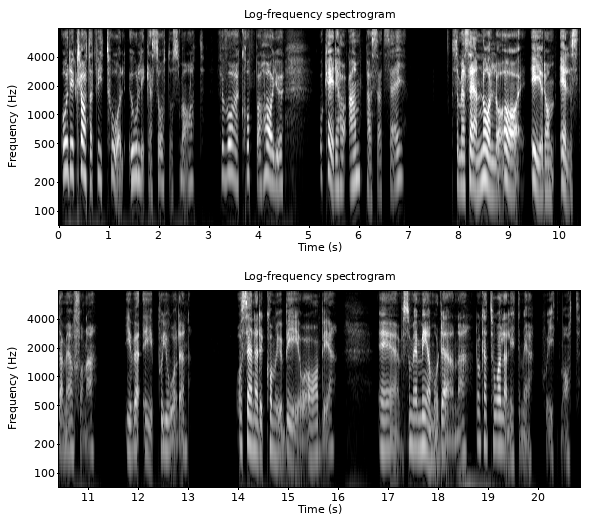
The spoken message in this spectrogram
och det är klart att vi tål olika sorters mat. För våra kroppar har ju, okej det har anpassat sig. Som jag säger, 0 och A är ju de äldsta människorna i, i, på jorden. Och sen är det, kommer ju B och AB eh, som är mer moderna. De kan tåla lite mer skitmat.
